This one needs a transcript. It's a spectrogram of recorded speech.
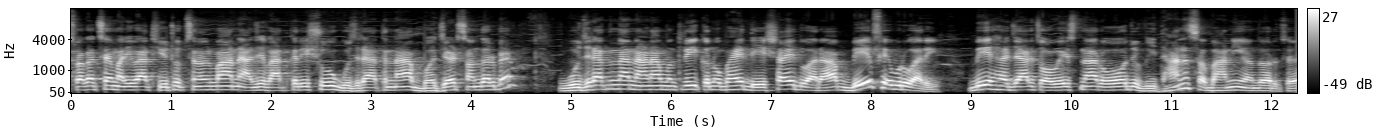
સ્વાગત છે મારી વાત યુટ્યુબ ચેનલમાં અને આજે વાત કરીશું ગુજરાતના બજેટ સંદર્ભે. ગુજરાતના નાણામંત્રી કનુભાઈ દેસાઈ દ્વારા બે ફેબ્રુઆરી બે હજાર ચોવીસના રોજ વિધાનસભાની અંદર છે,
